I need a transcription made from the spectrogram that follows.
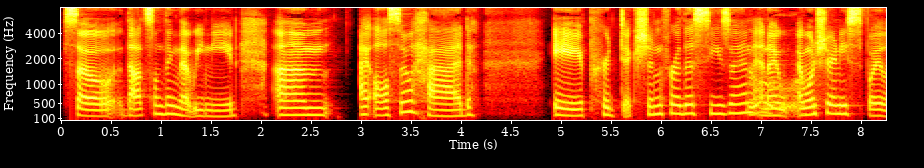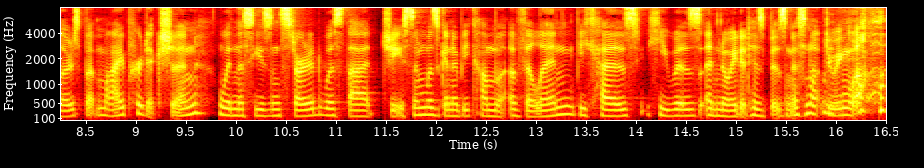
So that's something that we need. Um, I also had a prediction for this season, and I, I won't share any spoilers, but my prediction when the season started was that Jason was going to become a villain because he was annoyed at his business not doing well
